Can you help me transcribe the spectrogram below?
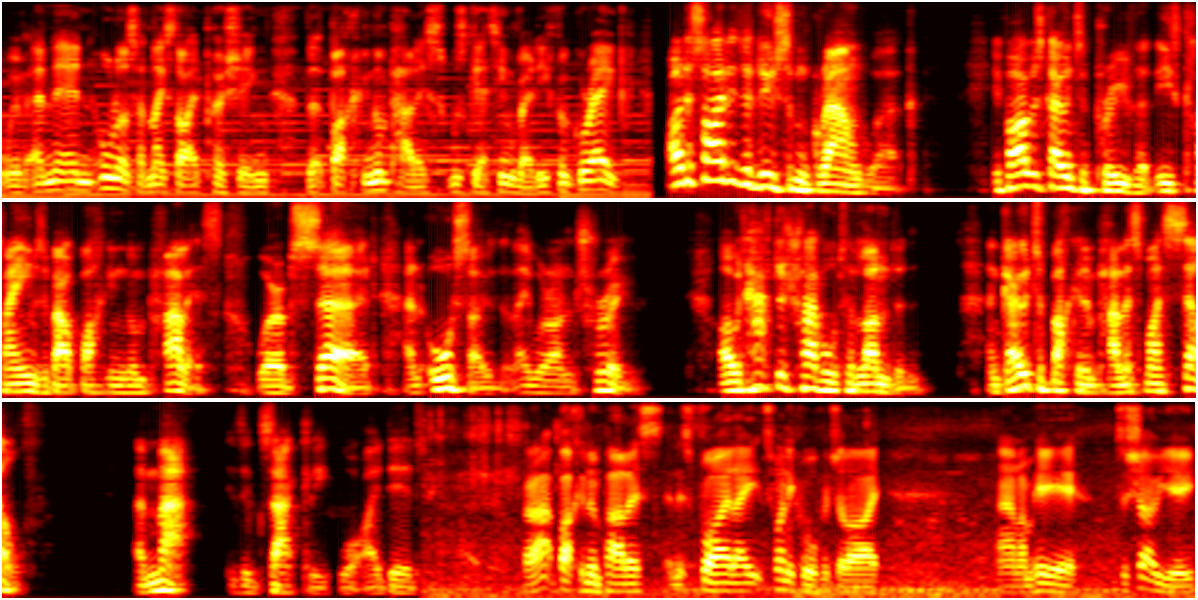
With, and then all of a sudden they started pushing that Buckingham Palace was getting ready for Greg. I decided to do some groundwork. If I was going to prove that these claims about Buckingham Palace were absurd and also that they were untrue, I would have to travel to London and go to Buckingham Palace myself. And that is exactly what I did. We're at Buckingham Palace and it's Friday, 24th of July, and I'm here to show you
